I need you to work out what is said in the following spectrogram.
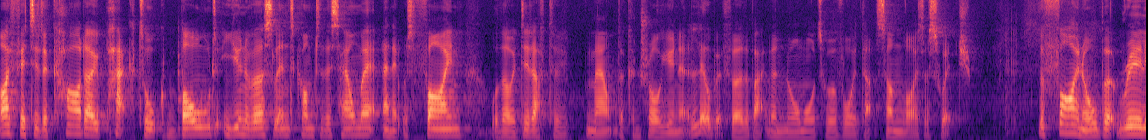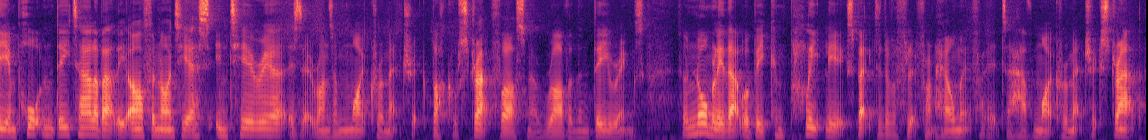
I fitted a Cardo PackTalk Bold universal intercom to this helmet and it was fine, although I did have to mount the control unit a little bit further back than normal to avoid that sun visor switch. The final but really important detail about the RPHA 90S interior is that it runs a micrometric buckle strap fastener rather than D-rings. So normally that would be completely expected of a flip front helmet for it to have micrometric strap,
